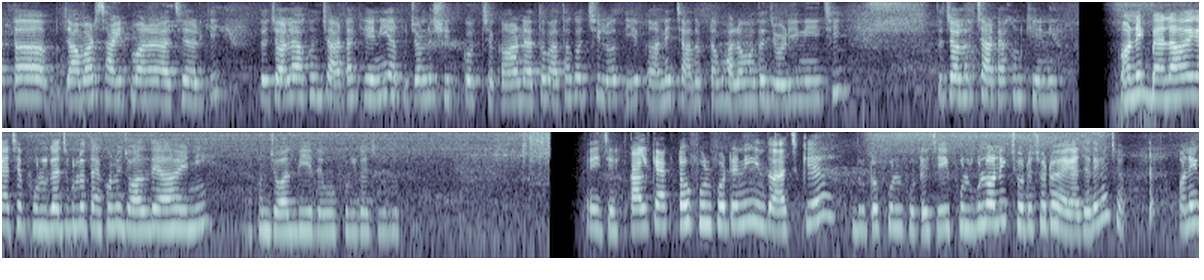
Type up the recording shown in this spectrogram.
একটা জামার সাইড মারার আছে আর কি। তো চলো এখন চাটা খেয়ে নিই আর প্রচণ্ড শীত করছে। কান এত ব্যথা করছিল, দিয়ে কানের চাদরটা ভালো মতো জড়িয়ে নিয়েছি। তো চলো চাটা এখন খেয়ে নিই। অনেক বেলা হয়ে গেছে, ফুল গাছগুলোতে এখনও জল দেওয়া হয়নি। এখন জল দিয়ে দেবো ফুল গাছগুলোতে। এই যে, কালকে একটাও ফুল ফোটেনি, কিন্তু আজকে দুটো ফুল ফুটেছে। এই ফুলগুলো অনেক ছোট ছোট হয়ে গেছে, দেখেছ? অনেক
